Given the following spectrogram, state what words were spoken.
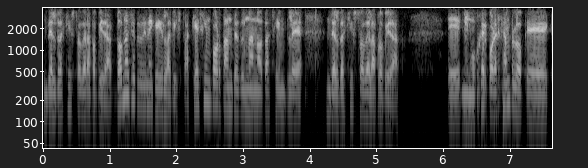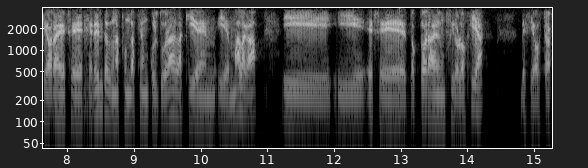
del registro de la propiedad. ¿Dónde se tiene que ir la vista? ¿Qué es importante de una nota simple del registro de la propiedad? Eh, mi mujer, por ejemplo, que, ahora es eh, gerente de una fundación cultural aquí en, y en Málaga y, es doctora en filología, decía, ostras,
